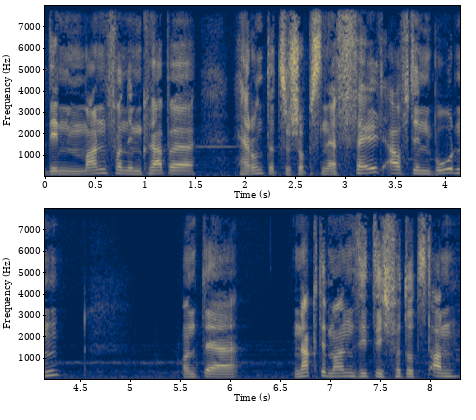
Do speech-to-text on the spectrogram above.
den Mann von dem Körper herunterzuschubsen. Er fällt auf den Boden und der nackte Mann sieht dich verdutzt an,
